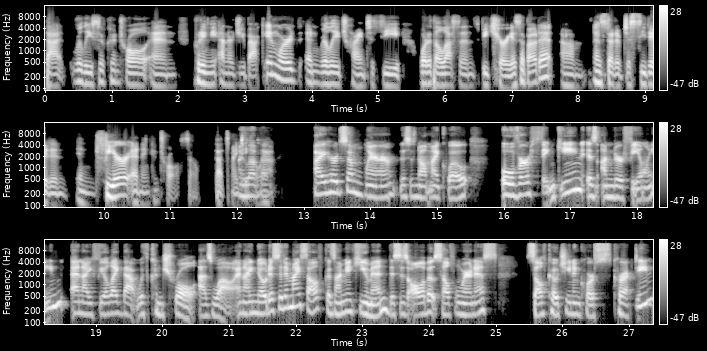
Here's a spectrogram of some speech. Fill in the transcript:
that release of control and putting the energy back inwards and really trying to see what are the lessons be curious about it um, instead of just seated in in fear and in control. So that's my takeaway. I love that. I heard somewhere this is not my quote overthinking is under feeling. And I feel like that with control as well. And I notice it in myself because I'm a human. This is all about self awareness, self coaching, and course correcting.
